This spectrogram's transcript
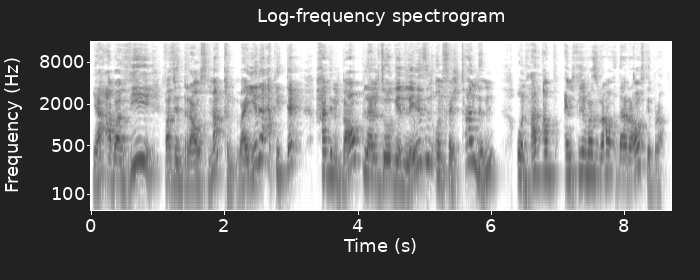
Ja, aber wie, was wir draus machen, weil jeder Architekt hat den Bauplan so gelesen und verstanden und hat auch entsprechend was da rausgebracht.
